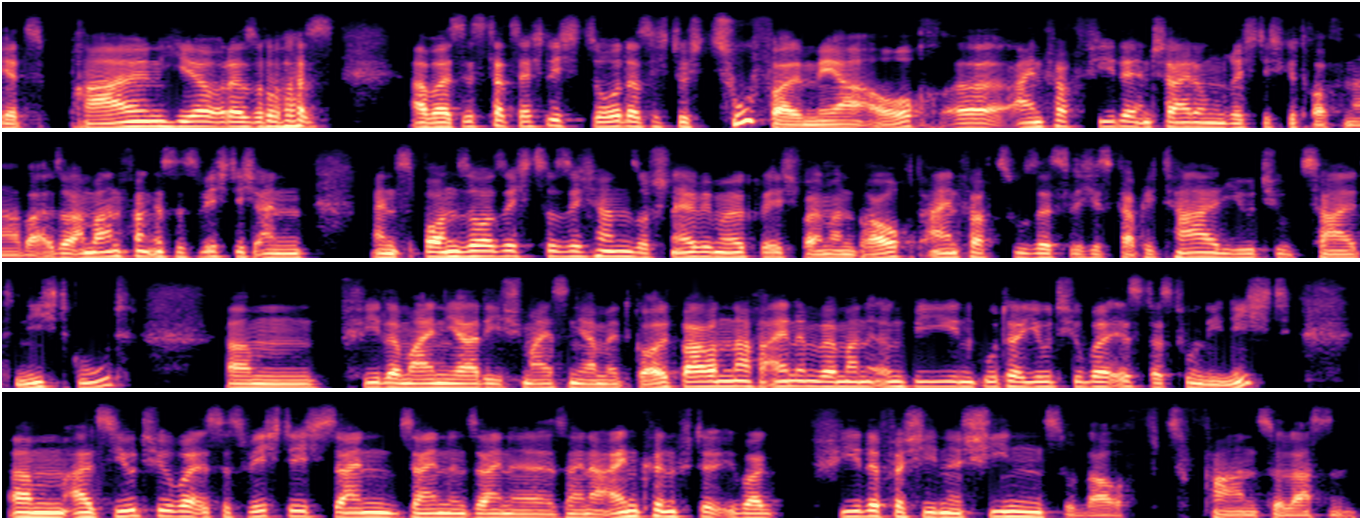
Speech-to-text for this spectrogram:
jetzt prahlen hier oder sowas. Aber es ist tatsächlich so, dass ich durch Zufall mehr auch äh, einfach viele Entscheidungen richtig getroffen habe. Also am Anfang ist es wichtig, einen, einen Sponsor sich zu sichern, so schnell wie möglich, weil man braucht einfach zusätzliches Kapital. YouTube zahlt nicht gut. Ähm, viele meinen ja, die schmeißen ja mit Goldbarren nach einem, wenn man irgendwie ein guter YouTuber ist. Das tun die nicht. Ähm, als YouTuber ist es wichtig, sein, seine, seine, seine Einkünfte über viele verschiedene Schienen zu, lauf, zu fahren zu lassen.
